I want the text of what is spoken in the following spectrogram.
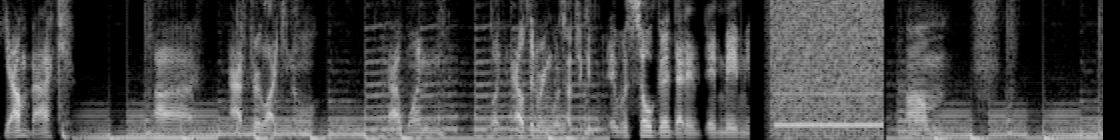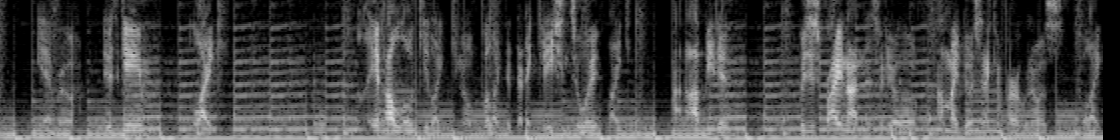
Yeah, I'm back. Uh, after like you know that one, like Elden Ring was such a good. It was so good that it, it made me. Um. Yeah, bro. This game, like, if I Loki, like you know, put like the dedication to it, like I, I beat it. Which is probably not in this video though. I might do a second part, who knows? But like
